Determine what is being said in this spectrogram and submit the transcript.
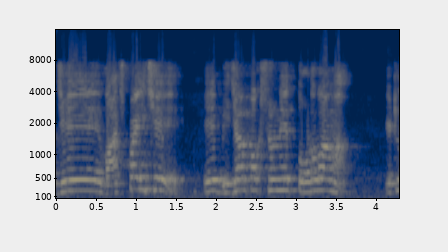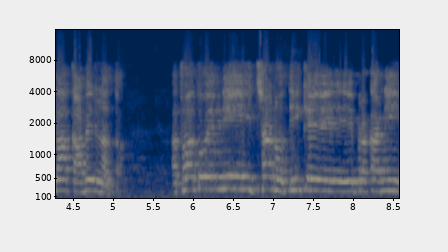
જે વાજપાઈ છે, એ બીજા પક્ષોને તોડવામાં એટલા કાબેલ નતા અથવા તો એમની ઈચ્છા નહોતી કે એ પ્રકારની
